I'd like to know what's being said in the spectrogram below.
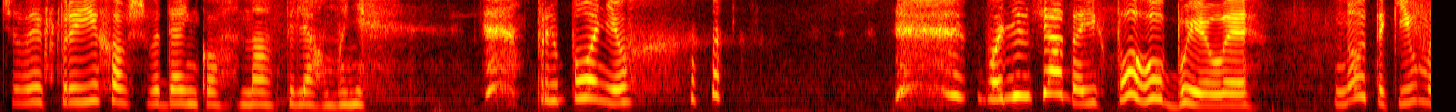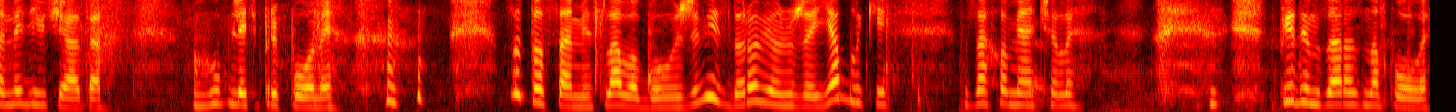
Чоловік приїхав швиденько на пілягу мені припонів. Бо дівчата їх погубили. Ну, такі в мене дівчата. Гублять припони. Зато самі, слава Богу, живі, здорові, он вже яблуки захомячили. Підемо зараз на поле.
